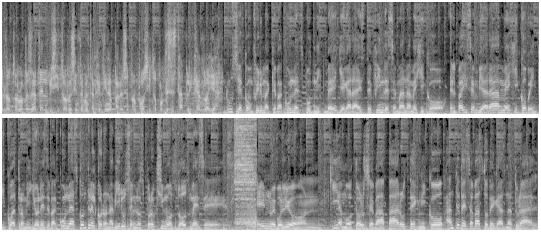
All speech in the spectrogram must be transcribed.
el doctor López Gatel, visitó recientemente Argentina para ese propósito porque se está aplicando allá. Rusia confirma que vacuna Sputnik V llegará este fin de semana a México. El país enviará a México 24 millones de vacunas contra el coronavirus en los próximos dos meses. En Nuevo León, Kia Motor se va a paro técnico ante desabasto de gas natural.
